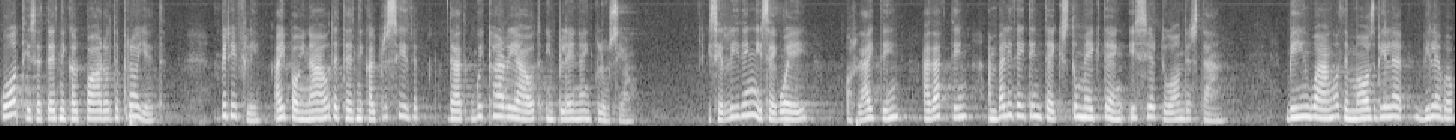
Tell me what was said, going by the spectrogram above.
What is the technical part of the project? Briefly, I point out the technical procedure that we carry out in plena inclusion. Easy reading is a way of writing, adapting, and validating texts to make them easier to understand, being one of the most beloved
